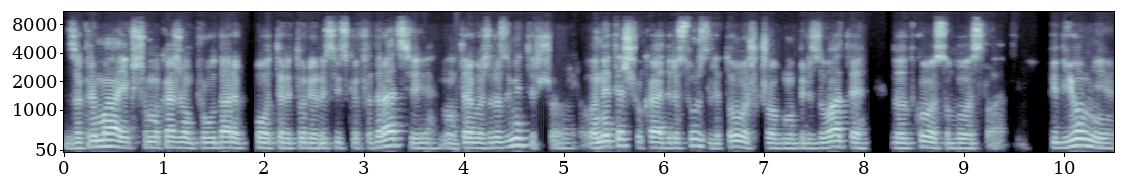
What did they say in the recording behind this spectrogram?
Зокрема, якщо ми кажемо про удари по території Російської Федерації, ну треба ж розуміти, що вони теж шукають ресурс для того, щоб мобілізувати додатковий особовий склад. Підйомні,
